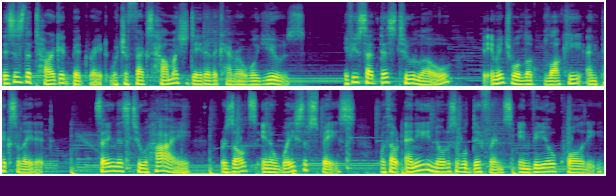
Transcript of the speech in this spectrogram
This is the target bitrate which affects how much data the camera will use. If you set this too low, the image will look blocky and pixelated. Setting this too high results in a waste of space without any noticeable difference in video quality.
